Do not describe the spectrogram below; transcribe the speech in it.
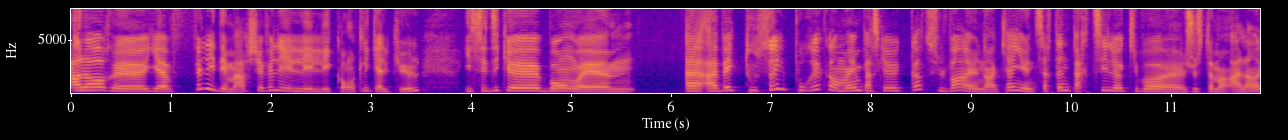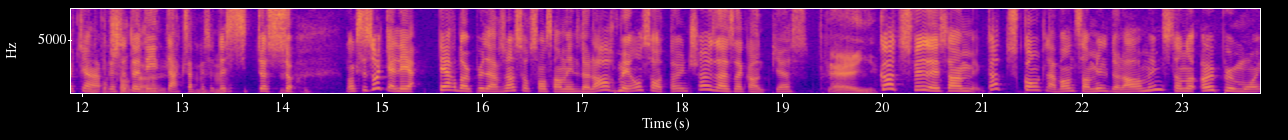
Alors, euh, il a fait les démarches, il a fait les, les- les comptes, les calculs. Il s'est dit que, bon, euh, avec tout ça, il pourrait quand même, parce que quand tu le vends à un encan, il y a une certaine partie là, qui va euh, justement à l'encan. Après ça, tu as des taxes. Après ça, tu as t'as ça. Donc, c'est sûr qu'elle allait perdre un peu d'argent sur son 100 000 mais on s'entend une chaise à 50 pièces. Hey. Quand tu fais 100 000 quand tu comptes la vente 100 000 même si tu en as un peu moins,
